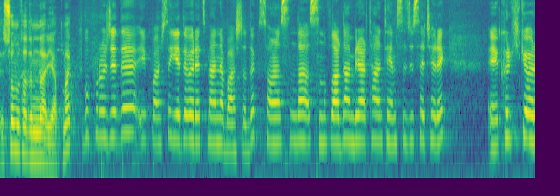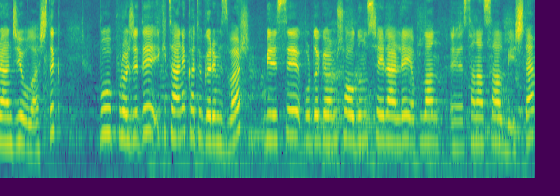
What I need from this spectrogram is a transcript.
e, somut adımlar yapmak. Bu projede ilk başta 7 öğretmenle başladık. Sonrasında sınıflardan birer tane temsilci seçerek e, 42 öğrenciye ulaştık. Bu projede iki tane kategorimiz var. Birisi burada görmüş olduğunuz şeylerle yapılan e, sanatsal bir işlem.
